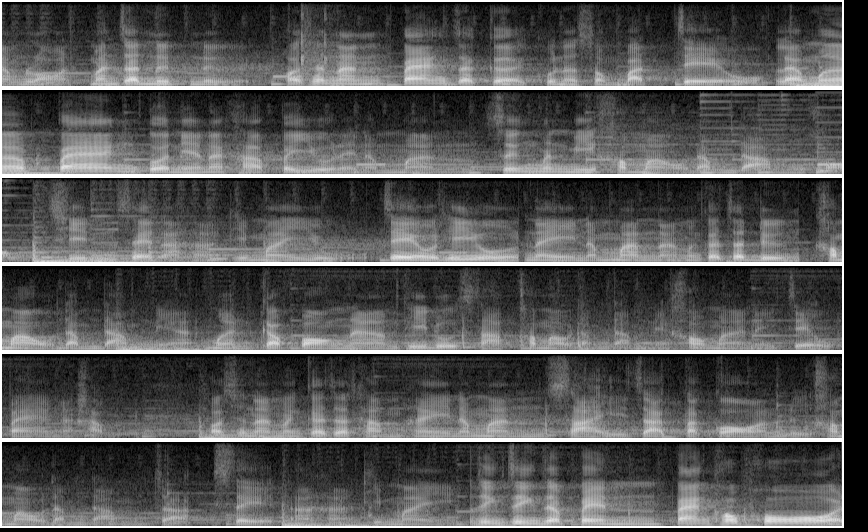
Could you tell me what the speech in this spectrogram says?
น้ำร้อน มันจะหนืดหนืดเพราะฉะนั้นแป้งจะเกิดคุณสมบัติเจล และเมื่อแป้งตัวนี้นะครับไปอยู่ในน้ำมัน ซึ่งมันมีขม่าดำๆของชิ้นเศษอาหารที่ไหม้อยู่ เจลที่อยู่ในน้ำมันนั้น มันก็จะดึงขม่าดำๆเนี่ยเหมือนกับฟองน้ำที่ดูดซับขม่าดำๆเนี่ยเข้ามาในเจลแป้งอะครับเพราะฉะนั้นมันก็จะทำให้น้ำมันใสจากตะกอนหรือขม่าดำๆจากเศษอาหารที่ไหม้จริงๆ จะเป็นแป้งข้าวโพด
